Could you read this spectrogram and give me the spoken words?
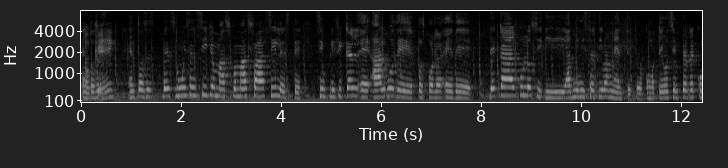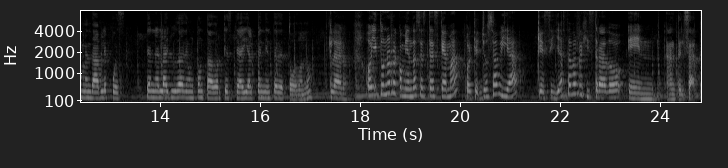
Entonces, entonces es muy sencillo, más, más fácil, este, simplifica eh, algo de, pues, por, eh, de, de, cálculos y, y, administrativamente, pero como te digo, siempre es recomendable pues tener la ayuda de un contador que esté ahí al pendiente de todo, ¿no? Claro. Oye, ¿tú nos recomiendas este esquema? Porque yo sabía que si ya estabas registrado en, ante el SAT,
